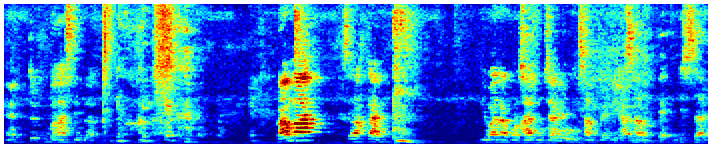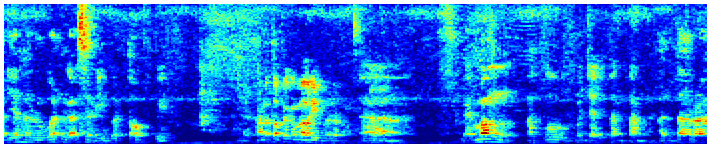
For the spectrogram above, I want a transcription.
Itu bahas di belakang. Rama silahkan. Gimana proses Aku mencari sampai di haluan sampai bisa di haluan nggak seribet topik. Ya, karena topik memang ribet nah memang aku mencari tantangan. Antara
